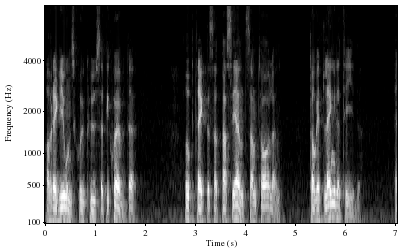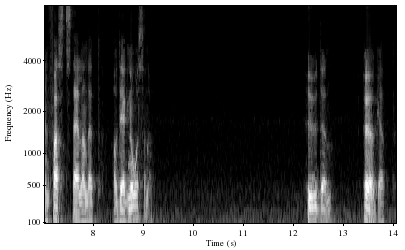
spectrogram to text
av regionsjukhuset i Skövde upptäcktes att patientsamtalen tagit längre tid än fastställandet av diagnoserna. Huden, ögat,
